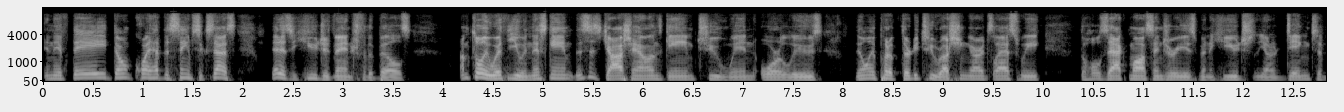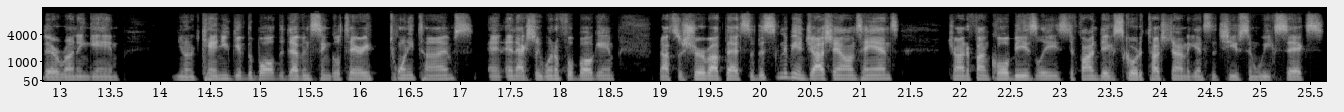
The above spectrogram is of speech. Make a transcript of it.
and if they don't quite have the same success, that is a huge advantage for the Bills. I'm totally with you in this game. This is Josh Allen's game to win or lose. They only put up 32 rushing yards last week. The whole Zach Moss injury has been a huge, you know, ding to their running game. You know, can you give the ball to Devin Singletary 20 times and, and actually win a football game? Not so sure about that. So this is going to be in Josh Allen's hands, trying to find Cole Beasley. Stefon Diggs scored a touchdown against the Chiefs in week six.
